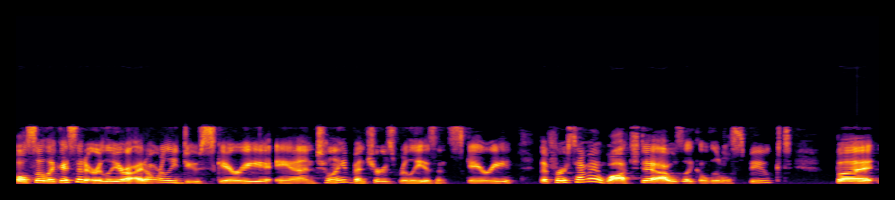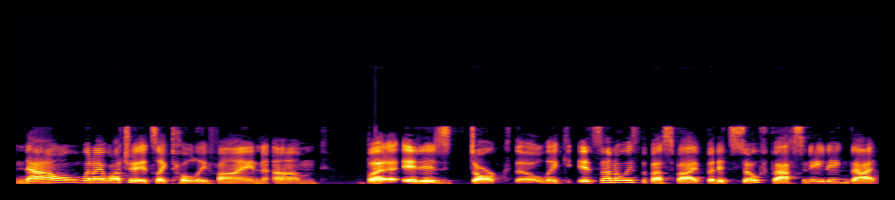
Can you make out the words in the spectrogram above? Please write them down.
Also, like I said earlier, I don't really do scary, and Chilling Adventures really isn't scary. The first time I watched it, I was like a little spooked, but now when I watch it, it's like totally fine. Um, but it is dark though. Like it's not always the best vibe, but it's so fascinating that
